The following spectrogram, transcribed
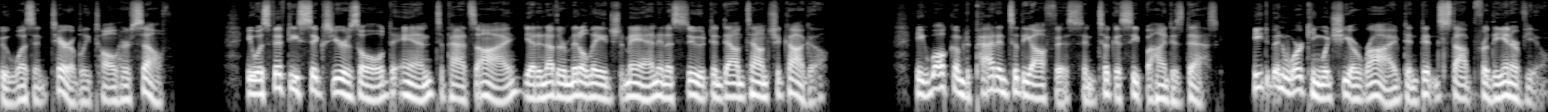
who wasn't terribly tall herself. He was 56 years old and, to Pat's eye, yet another middle aged man in a suit in downtown Chicago. He welcomed Pat into the office and took a seat behind his desk. He'd been working when she arrived and didn't stop for the interview.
